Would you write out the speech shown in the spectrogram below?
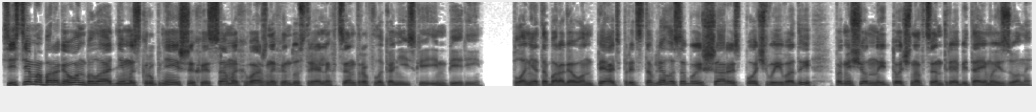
Система Барагаон была одним из крупнейших и самых важных индустриальных центров Лаконийской империи. Планета Барагаон-5 представляла собой шар из почвы и воды, помещенный точно в центре обитаемой зоны,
